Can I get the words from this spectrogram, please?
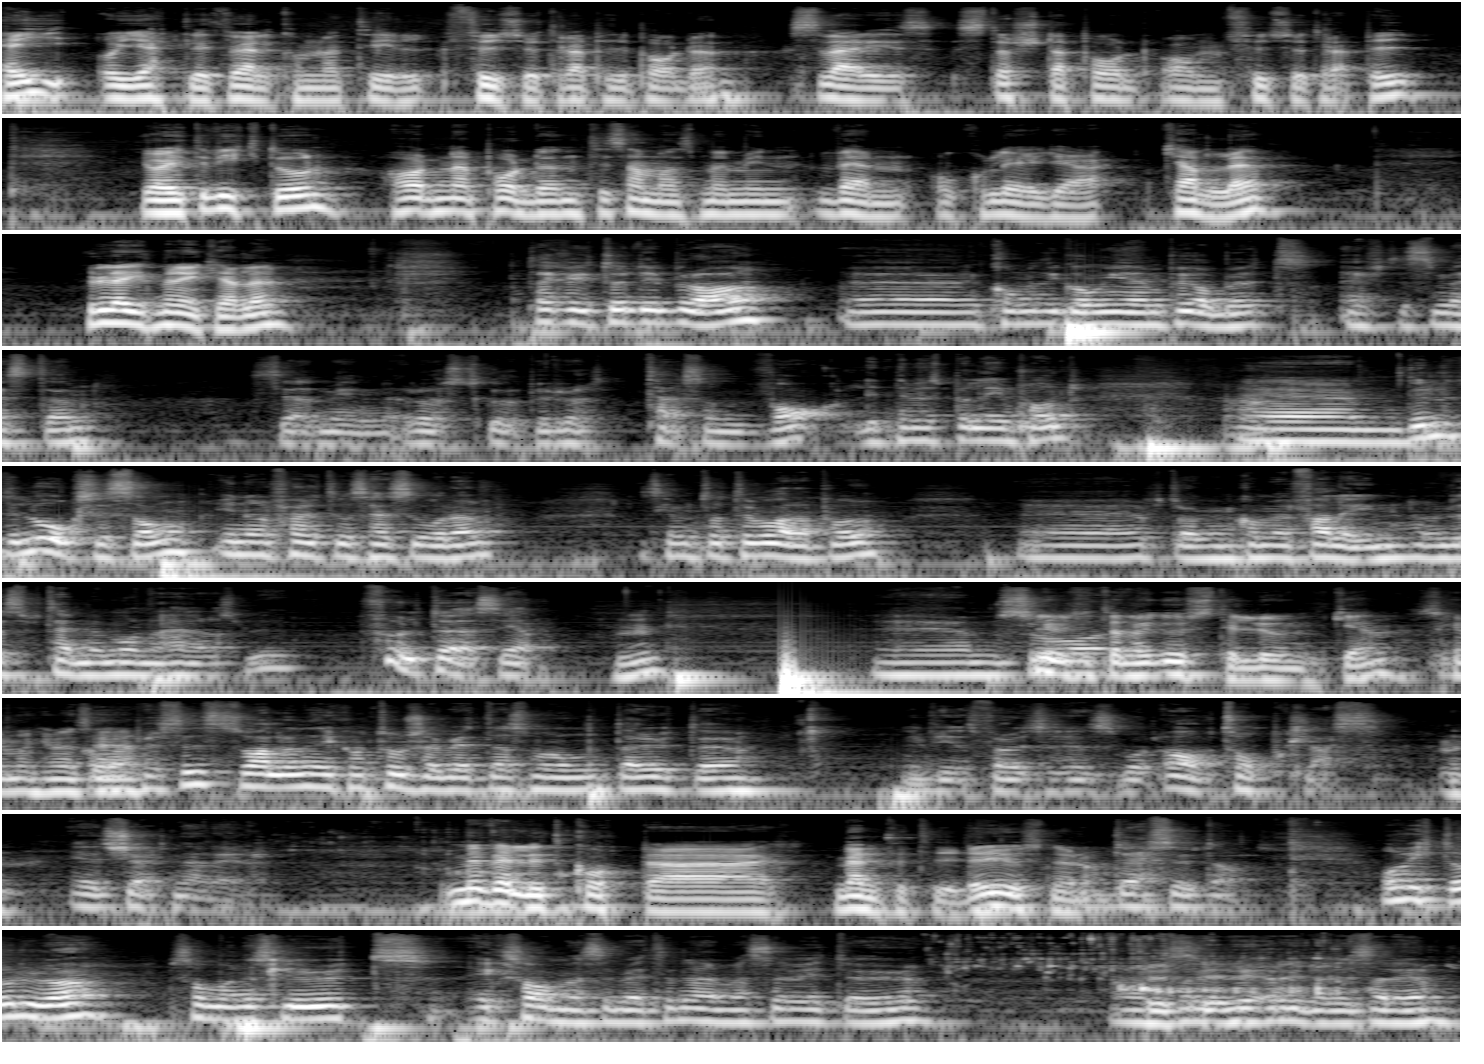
Hej och hjärtligt välkomna till Fysioterapipodden. Sveriges största podd om fysioterapi. Jag heter Viktor, har den här podden tillsammans med min vän och kollega Kalle. Hur är läget med dig Kalle? Tack Viktor, det är bra. Eh, Kommit igång igen på jobbet efter semestern. Ser att min röst går upp i rött här som vanligt när vi spelar in podd. Eh, Det är lite lågsäsong inom företagshälsovården. Det ska man ta tillvara på. Eh, Uppdragen kommer falla in under september månad här och så blir det fullt ös igen. Mm. Eh, så- Slutet av augusti-lunken, skulle man kunna Ja, säga. men precis. Så alla ni kontorsarbetare som har ont där ute. Det finns företagshälsovård av toppklass. Mm. I ett kök nära er. Med väldigt korta väntetider just nu då. Dessutom. Och Viktor, du då? Sommaren är slut. Examensarbetet närmar sig vet jag ju. Jag får re- redovisa det.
